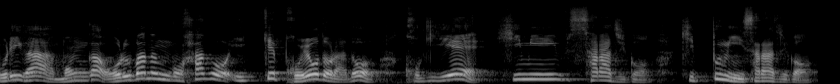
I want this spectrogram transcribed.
우리가 뭔가 오르바는 거 하고 있게 보여더라도 거기에 힘이 사라지고 기쁨이 사라지고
